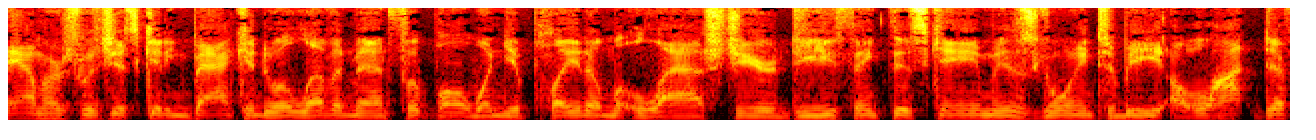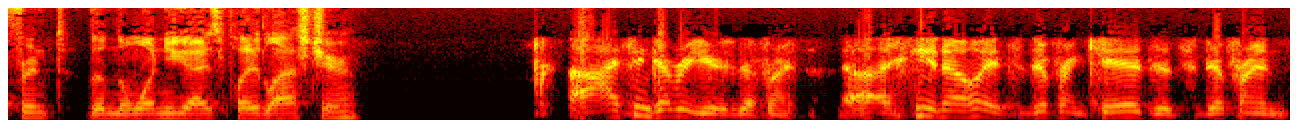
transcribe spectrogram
Amherst was just getting back into 11 man football when you played them last year. Do you think this game is going to be a lot different than the one you guys played last year? Uh, I think every year is different. Uh, you know, it's different kids, it's different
